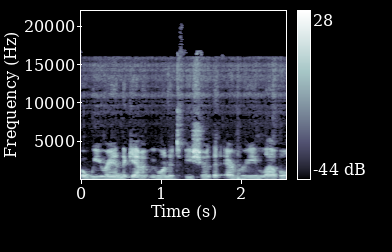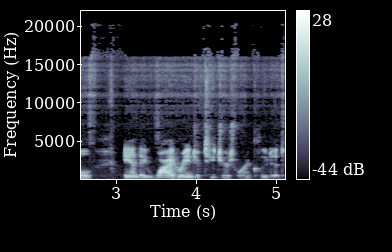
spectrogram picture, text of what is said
But we ran the gamut. We wanted to be sure that every level and a wide range of teachers were included.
